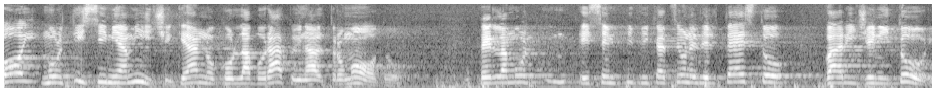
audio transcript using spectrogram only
poi moltissimi amici che hanno collaborato in altro modo. Per la esemplificazione del testo, vari genitori,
